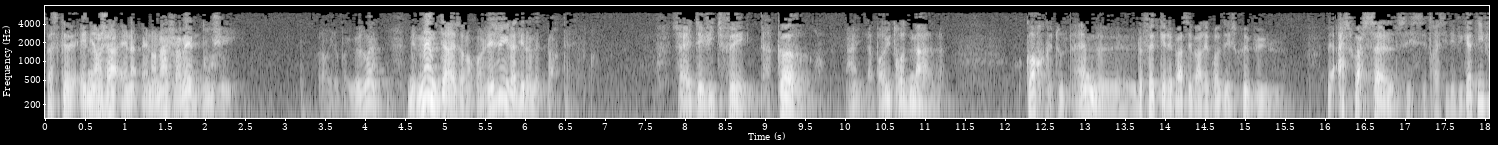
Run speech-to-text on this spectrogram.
Parce qu'elle n'en a jamais bougé. Alors il n'a pas eu besoin. Mais même Thérèse l'Enfant Jésus, il a dû la mettre par terre. Ça a été vite fait, d'accord. Hein, il n'a pas eu trop de mal. Encore que tout de même, euh, le fait qu'elle ait passé par l'épreuve des scrupules, mais à soi seule, c'est très significatif.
